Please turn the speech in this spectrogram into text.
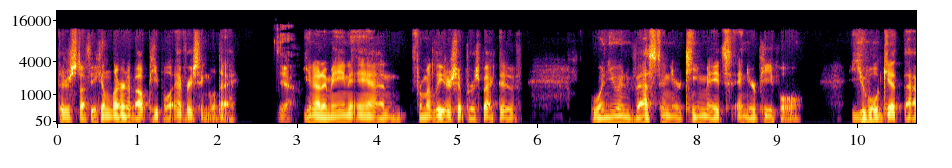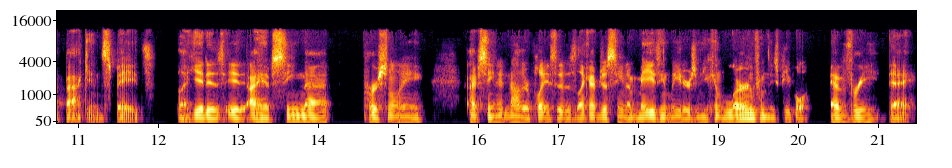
there's stuff you can learn about people every single day. yeah. You know what I mean? And from a leadership perspective, when you invest in your teammates and your people, you will get that back in spades. Like it is it I have seen that personally. I've seen it in other places. Like I've just seen amazing leaders and you can learn from these people every day.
